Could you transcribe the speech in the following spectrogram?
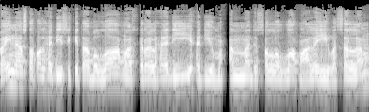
فإن أصدق الحديث كتاب الله وخير الهدي هدي محمد صلى الله عليه وسلم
